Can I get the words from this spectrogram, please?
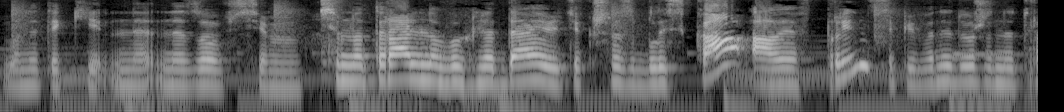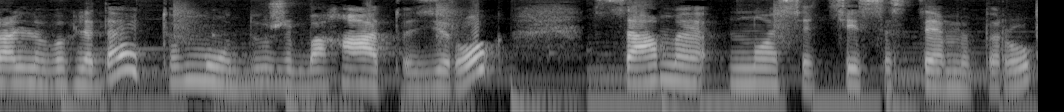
Вони такі не, не зовсім зовсім натурально виглядають, якщо зблизька, але в принципі вони дуже натурально виглядають, тому дуже багато зірок саме носять ці системи перук,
